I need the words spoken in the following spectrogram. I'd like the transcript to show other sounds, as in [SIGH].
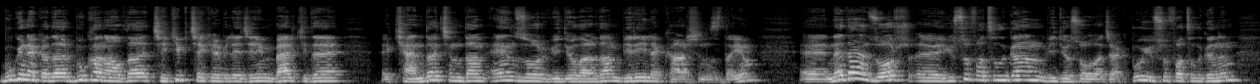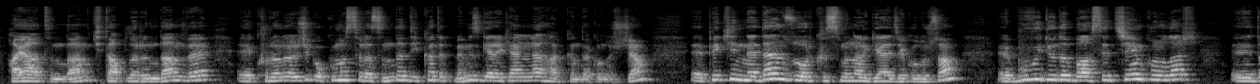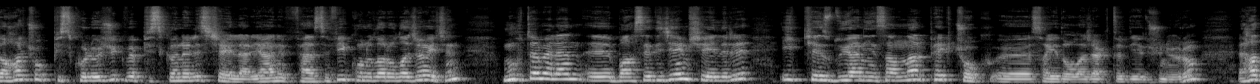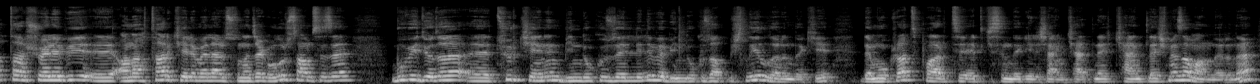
Bugüne kadar bu kanalda çekip çekebileceğim belki de e, kendi açımdan en zor videolardan biriyle karşınızdayım. E, neden zor? E, Yusuf Atılgan videosu olacak bu. Yusuf Atılgan'ın hayatından, kitaplarından ve kronolojik okuma sırasında dikkat etmemiz gerekenler hakkında konuşacağım. Peki neden zor kısmına gelecek olursam, bu videoda bahsedeceğim konular daha çok psikolojik ve psikanaliz şeyler yani felsefi konular olacağı için muhtemelen e, bahsedeceğim şeyleri ilk kez duyan insanlar pek çok e, sayıda olacaktır diye düşünüyorum. Hatta şöyle bir anahtar kelimeler sunacak olursam size bu videoda Türkiye'nin 1950'li ve 1960'lı yıllarındaki Demokrat Parti etkisinde gelişen kentleşme zamanlarını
